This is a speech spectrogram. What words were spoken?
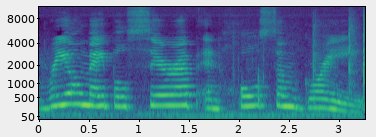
real maple syrup, and wholesome greens.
